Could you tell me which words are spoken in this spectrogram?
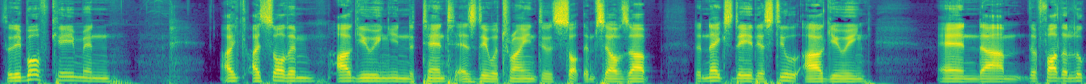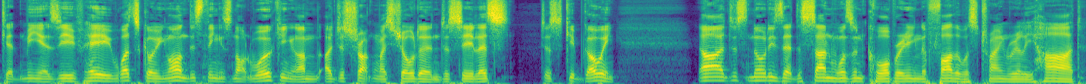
So they both came and I, I saw them arguing in the tent as they were trying to sort themselves up. The next day they're still arguing and um, the father looked at me as if, hey, what's going on? This thing is not working. I'm, I just shrugged my shoulder and just say, let's just keep going. I just noticed that the son wasn't cooperating. The father was trying really hard.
